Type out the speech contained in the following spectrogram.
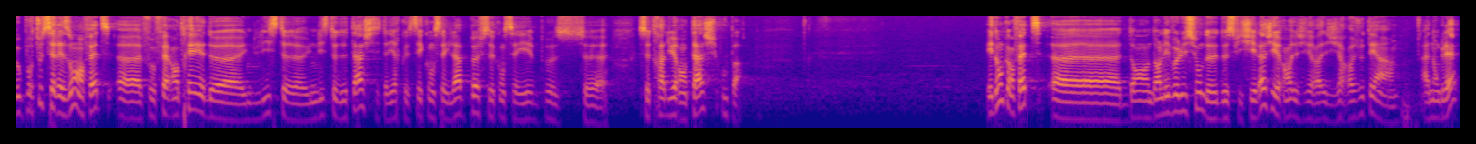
donc pour toutes ces raisons, en fait, euh, il faut faire entrer une, liste, de tâches, c'est-à-dire que ces conseils-là peuvent se, traduire en tâches ou pas. Et donc, en fait, euh, dans, l'évolution de, ce fichier-là, j'ai rajouté un, onglet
